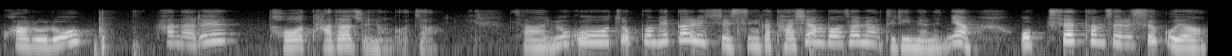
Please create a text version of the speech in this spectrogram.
괄호로 하나를 더 닫아주는 거죠. 자, 요거 조금 헷갈릴 수 있으니까 다시 한번 설명드리면은요. 옵셋 함수를 쓰고요.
